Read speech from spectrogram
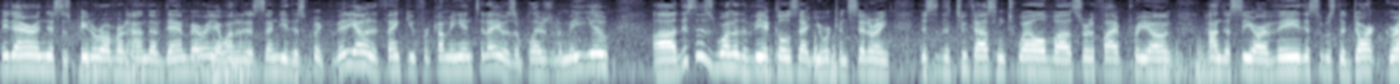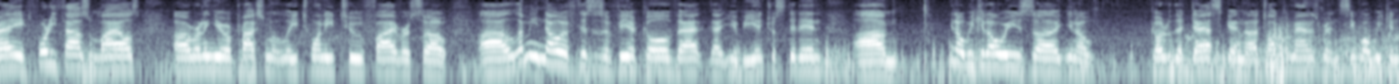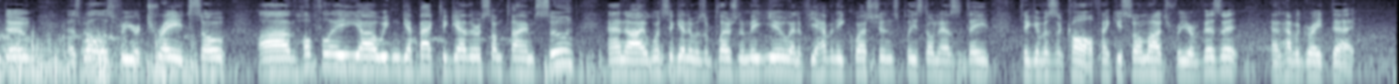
Hey Darren, this is Peter over at Honda of Danbury. I wanted to send you this quick video to thank you for coming in today. It was a pleasure to meet you. Uh, this is one of the vehicles that you were considering. This is the 2012 uh, certified pre-owned Honda CRV. This was the dark gray, 40,000 miles, uh, running you approximately 22.5 or so. Uh, let me know if this is a vehicle that, that you'd be interested in. Um, you know, we could always, uh, you know, go to the desk and uh, talk to management and see what we can do, as well as for your trade. So uh, hopefully uh, we can get back together sometime soon. And uh, once again, it was a pleasure to meet you. And if you have any questions, please don't hesitate to give us a call. Thank you so much for your visit, and have a great day.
